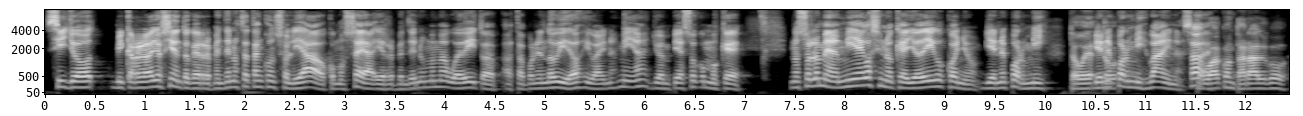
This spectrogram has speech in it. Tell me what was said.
si yo, mi carrera yo siento que de repente no está tan consolidado como sea y de repente en un mamahuevito está poniendo videos y vainas mías, yo empiezo como que no solo me dan mi ego, sino que yo digo, coño, viene por mí, Te voy, a- viene te- por mis vainas, te voy a contar algo.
